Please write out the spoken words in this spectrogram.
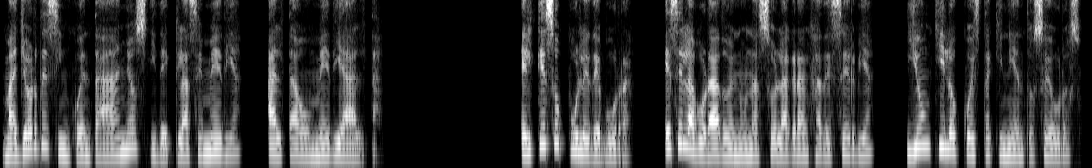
mayor de 50 años y de clase media, alta o media alta. El queso pule de burra es elaborado en una sola granja de Serbia, y un kilo cuesta 500 euros,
